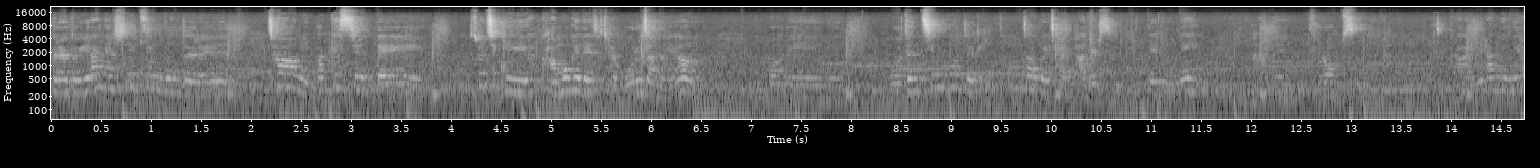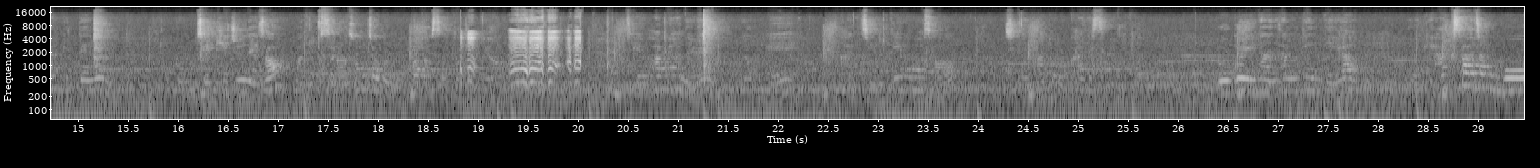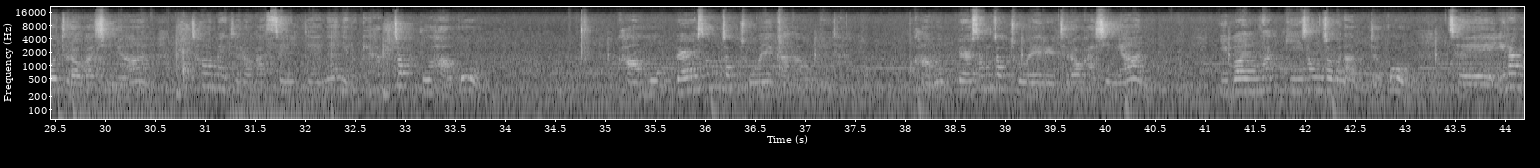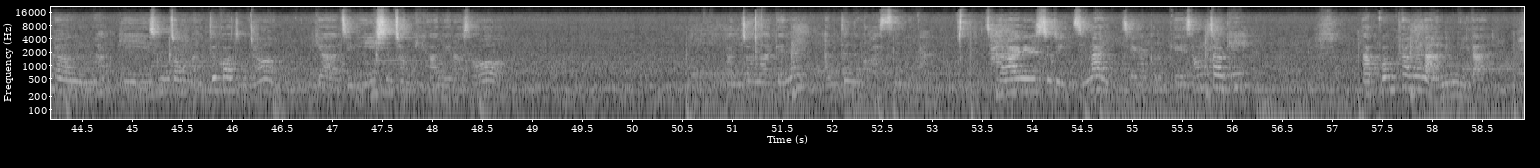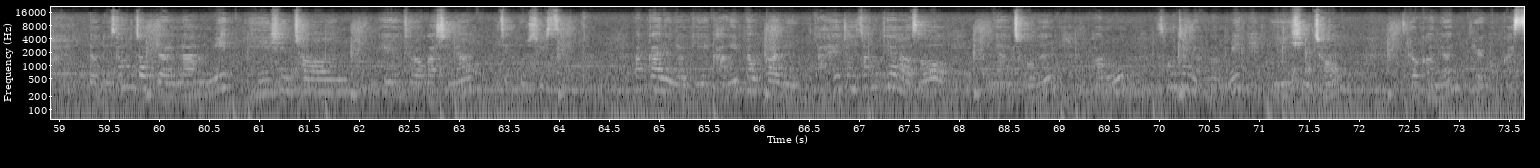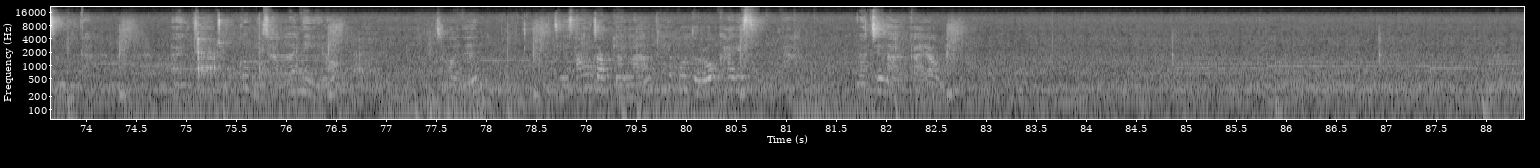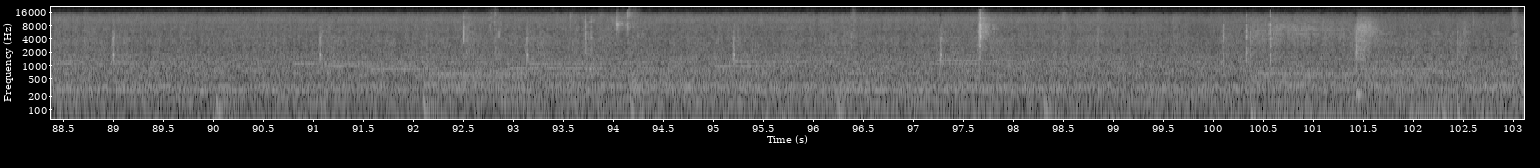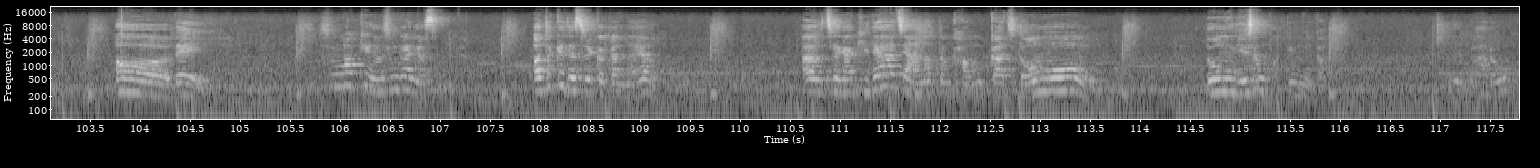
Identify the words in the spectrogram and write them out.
그래도 1학년 신입생분들은 처음 입학했을 때 솔직히 과목에 대해서 잘 모르잖아요. 이번에는 모든 친구들이 성적을 잘 받을 수 있기 때문에 다들 부럽습니다. 제가 1학년 1학기 때는 제 기준에서 만족스러운 성적을 못 받았었거든요. 제 화면을 옆에 같이 띄워서 진행하도록 하겠습니다. 로그인한 상태인데요. 여기 학사 정보 들어가시면 들어갔을 때는 이렇게 학적부하고 과목별 성적 조회가 나옵니다. 과목별 성적 조회를 들어가시면 이번 학기 성적은 안 뜨고 제 1학년 학기 성적만 뜨거든요. 이게 아직 이의 신청 기간이라서 완전하게는 안 뜨는 것 같습니다. 자랑일 수도 있지만 제가 그렇게 성적이 나쁜 편은 아닙니다. 여기 성적 열람 및 이의 신청에 들어가시면 이제 볼 수 있습니다. 아까는 여기 강의 평가를 다 해둔 상태라서 그냥 저는 바로 성적 열람 및 이의 신청 들어가면 될 것 같습니다. 라이트가 조금 이상하네요. 저는 이제 성적 열람 해보도록 하겠습니다. 몇이 나올까요? 어, 네. 숨 막히는 순간이었습니다. 어떻게 됐을 것 같나요? 아, 제가 기대하지 않았던 과목까지 너무, 너무 예상 바뀝니다. 네, 바로,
